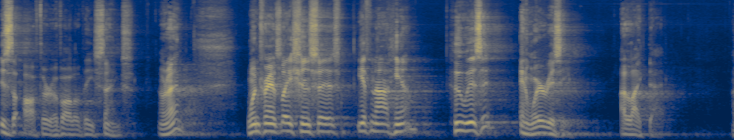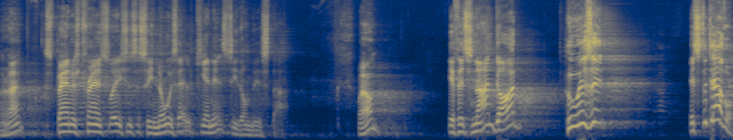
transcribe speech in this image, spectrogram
is the author of all of these things. All right? One translation says, if not him, who is it and where is he? I like that. All right? Spanish translation says, si no es él, ¿quién es y dónde está? Well, if it's not God, who is it? It's the devil.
